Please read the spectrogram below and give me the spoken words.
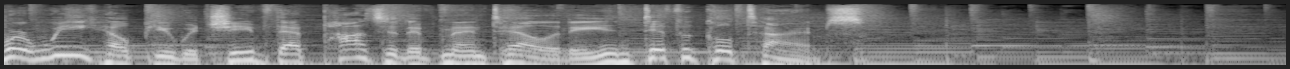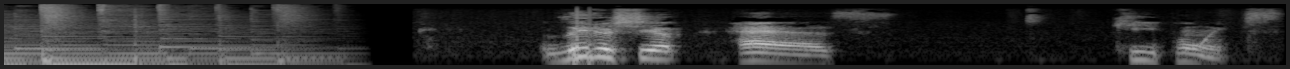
where we help you achieve that positive mentality in difficult times. Leadership has key points,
